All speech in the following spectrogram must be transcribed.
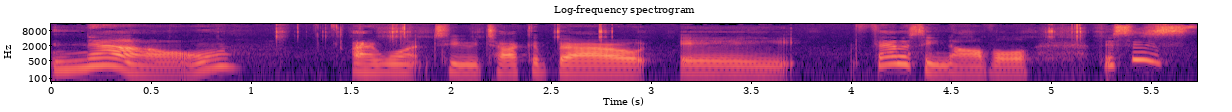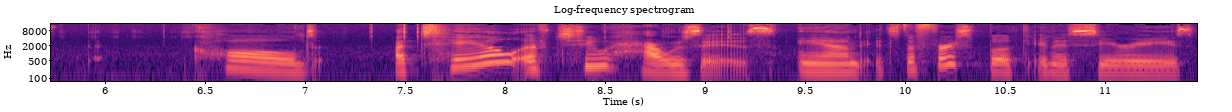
Now, I want to talk about a fantasy novel. This is called a Tale of Two Houses, and it's the first book in a series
